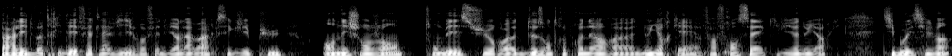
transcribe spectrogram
parler de votre idée faites-la vivre faites vivre la marque. C'est que j'ai pu en échangeant tomber sur euh, deux entrepreneurs euh, new-yorkais, enfin français qui vivent à New York, Thibaut et Sylvain,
